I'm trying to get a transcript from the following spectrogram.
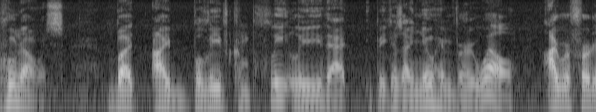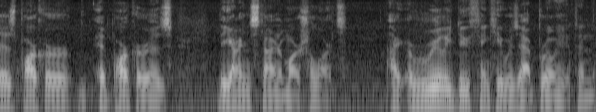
Who knows? But I believe completely that because I knew him very well, I refer to as Parker, Ed Parker as the Einstein of martial arts. I really do think he was that brilliant. And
